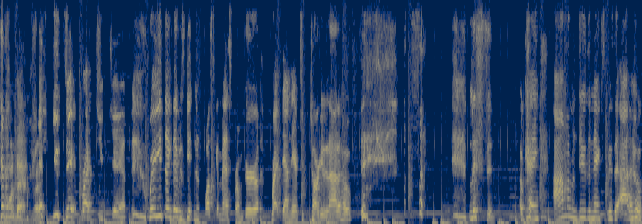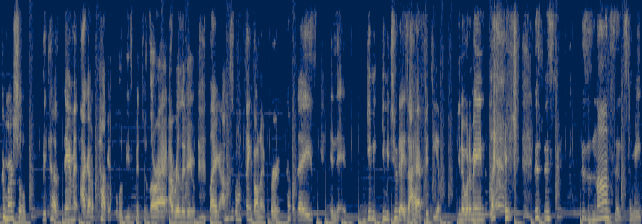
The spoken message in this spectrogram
Come on down, right? you did right. You can. Where you think they was getting the swastika mask from, girl? Right down there to the Target in Idaho. Listen, okay, I'm gonna do the next visit Idaho commercial because damn it, I got a pocket full of these bitches. All right, I really do. Like, I'm just gonna think on it for a couple days and give me give me two days, I have 50 of them. You know what I mean? Like this is this is nonsense to me.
